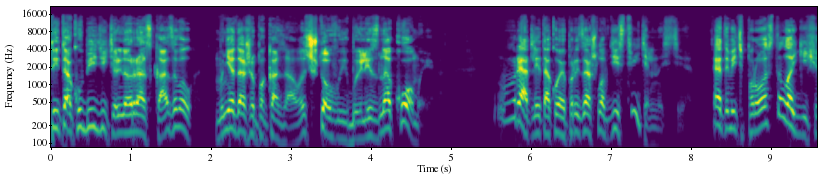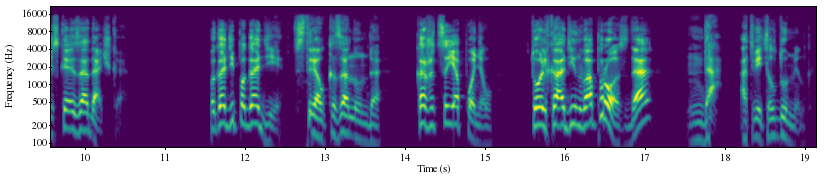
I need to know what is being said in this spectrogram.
Ты так убедительно рассказывал, мне даже показалось, что вы были знакомы. Вряд ли такое произошло в действительности. Это ведь просто логическая задачка. «Погоди, погоди», — встрял Казанунда. «Кажется, я понял. Только один вопрос, да?» «Да», — ответил Думинг.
